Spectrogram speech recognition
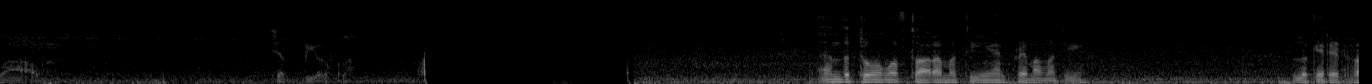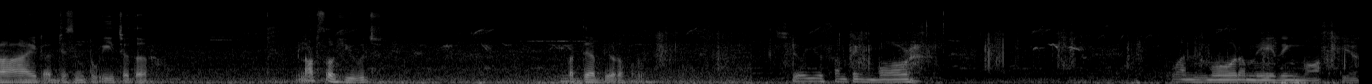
Wow. Just beautiful. And the tomb of Taramati and Premamati, located right adjacent to each other. Not so huge, but they are beautiful. Show you something more. One more amazing mosque here.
